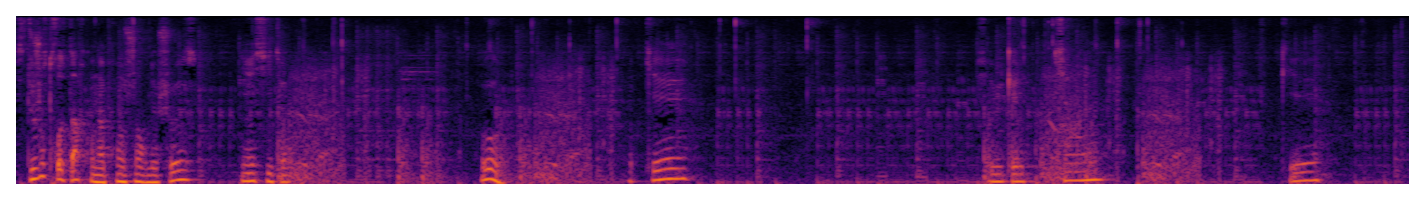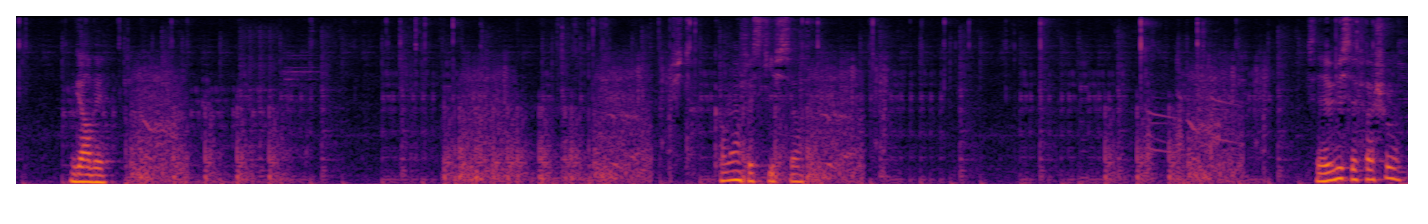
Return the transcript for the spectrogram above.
C'est toujours trop tard qu'on apprend ce genre de choses. Viens ici, toi. Oh. Ok. J'ai vu quelqu'un. Ok. Gardez. Putain, comment j'esquive ça Vous avez vu ces fachos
